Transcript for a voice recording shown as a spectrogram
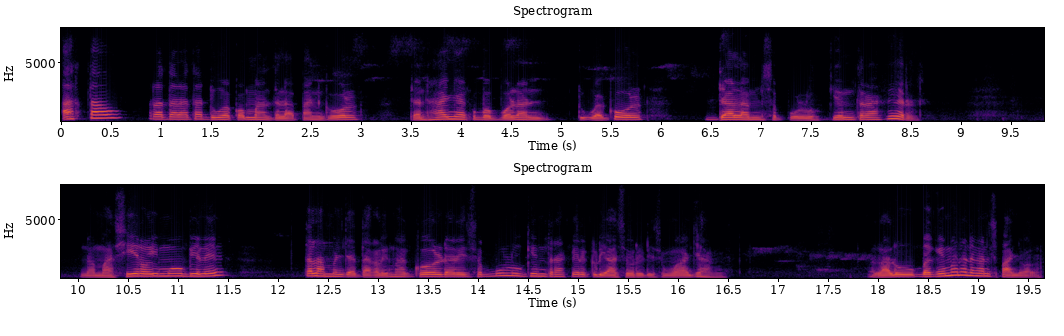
atau rata-rata 2,8 gol dan hanya kebobolan 2 gol dalam 10 game terakhir. Nama Siro Immobile telah mencetak 5 gol dari 10 game terakhir ke Asuri di semua ajang. Lalu bagaimana dengan Spanyol?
